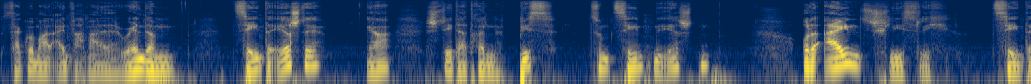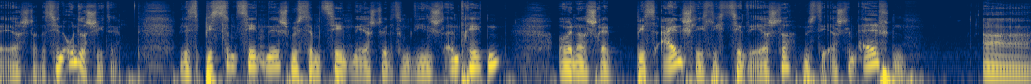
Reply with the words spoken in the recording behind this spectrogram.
Sagen wir mal einfach mal random 10.1., ja, steht da drin bis zum 10.1. oder einschließlich 10.1. Das sind Unterschiede. Wenn es bis zum 10. ist, müsst ihr am 10.1. wieder zum Dienst antreten. Und wenn er schreibt bis einschließlich 10.1., müsst ihr erst am 11. Äh,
